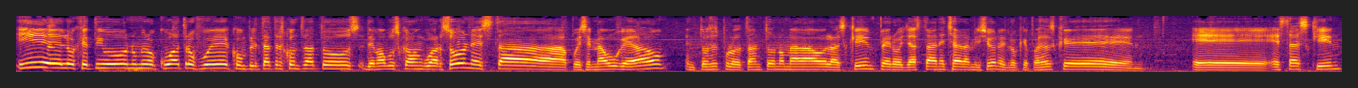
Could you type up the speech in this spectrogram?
Y el objetivo número 4 fue completar tres contratos de más buscado en Warzone. Esta pues se me ha bugueado, entonces por lo tanto no me ha dado la skin, pero ya están hechas las misiones. Lo que pasa es que eh, esta skin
